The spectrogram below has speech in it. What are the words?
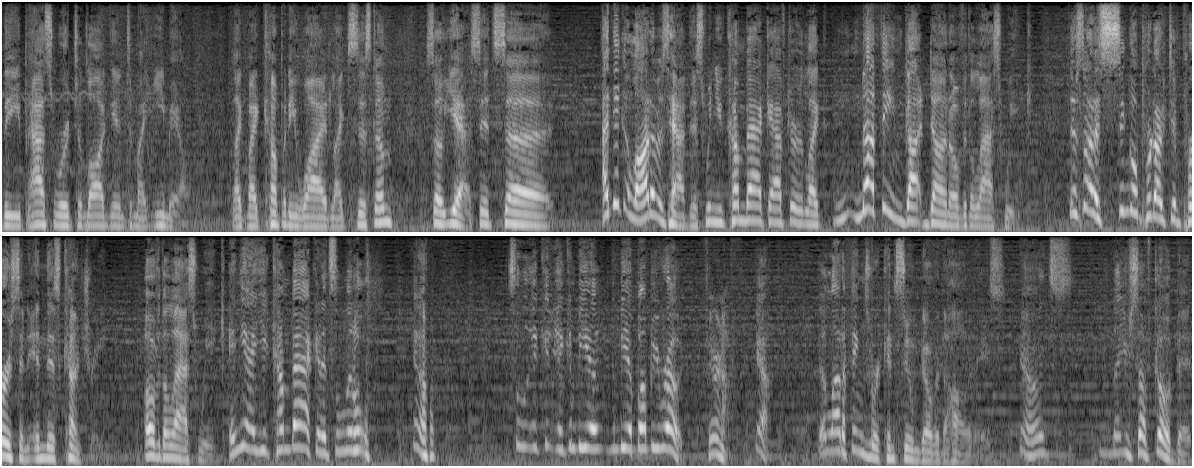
the password to log into my email, like my company wide like system. So yes, it's. Uh, I think a lot of us have this when you come back after like nothing got done over the last week. There's not a single productive person in this country over the last week, and yeah, you come back and it's a little, you know, it's a, it, can, it can be a can be a bumpy road. Fair enough. Yeah, a lot of things were consumed over the holidays. You know, it's let yourself go a bit.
